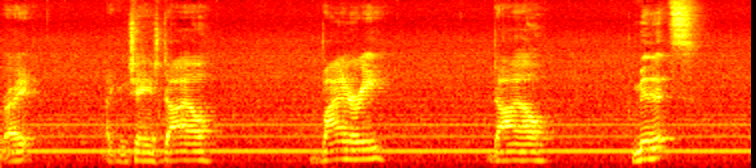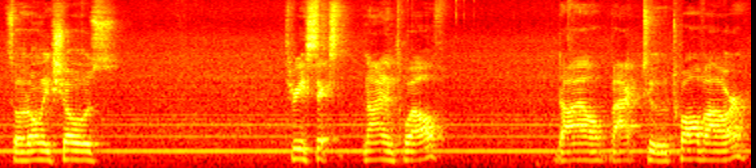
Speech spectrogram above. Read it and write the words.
right? I can change dial binary dial minutes. So it only shows 3 6 9 and 12 dial back to 12 hour.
